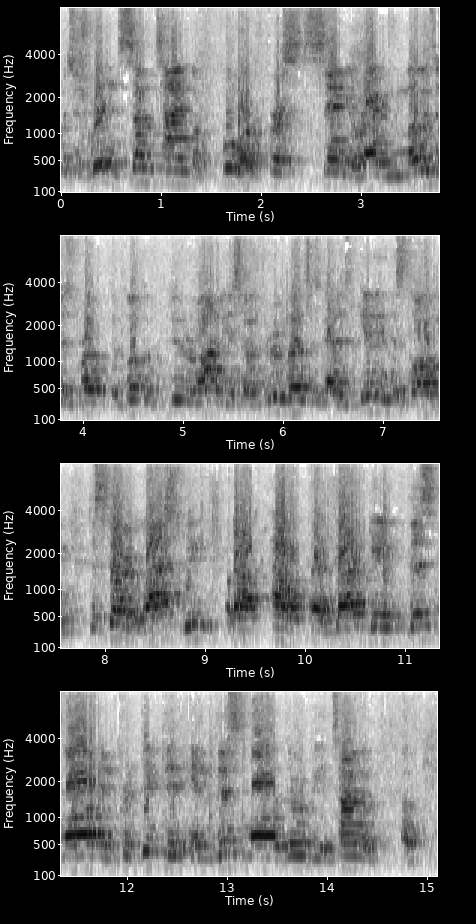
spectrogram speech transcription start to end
which is written sometime before 1 Samuel, right? Moses wrote the book of Deuteronomy, so through Moses, God is giving this law. We discovered last week about how uh, God gave this law and predicted in this law that there would be a time of, of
